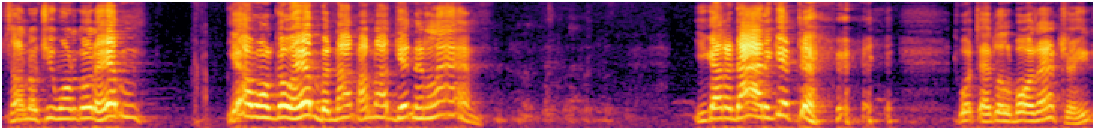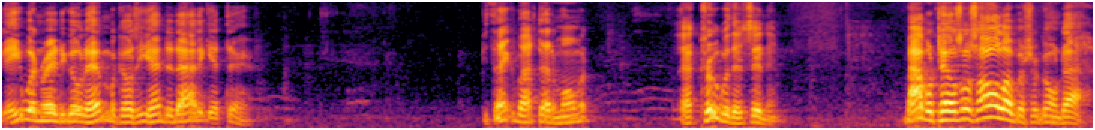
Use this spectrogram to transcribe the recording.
Son, don't you want to go to heaven? Yeah, I want to go to heaven, but not, I'm not getting in line. You got to die to get there. what that little boy's answer. He, he wasn't ready to go to heaven because he had to die to get there. If you think about that a moment, that's true with us, isn't it? Bible tells us all of us are going to die.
